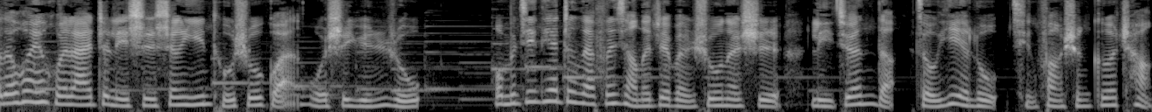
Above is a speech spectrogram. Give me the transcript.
好的，欢迎回来，这里是声音图书馆，我是云如。我们今天正在分享的这本书呢是李娟的《走夜路，请放声歌唱》。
